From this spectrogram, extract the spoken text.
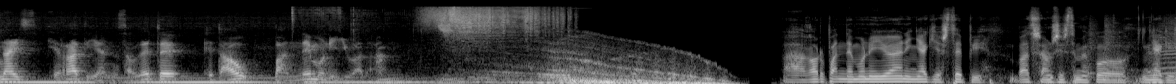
Naiz irratian zaudete eta hau pandemonioa da. Ba, gaur pandemonioan Iñaki Estepi, bat sound sistemeko Iñaki.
